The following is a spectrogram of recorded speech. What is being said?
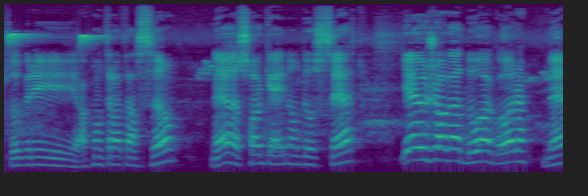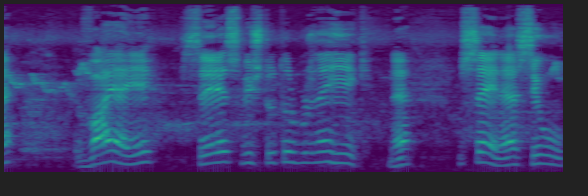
sobre a contratação, né? Só que aí não deu certo. E aí o jogador agora, né? Vai aí ser substituto do Bruno Henrique, né? Não sei, né? Se o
